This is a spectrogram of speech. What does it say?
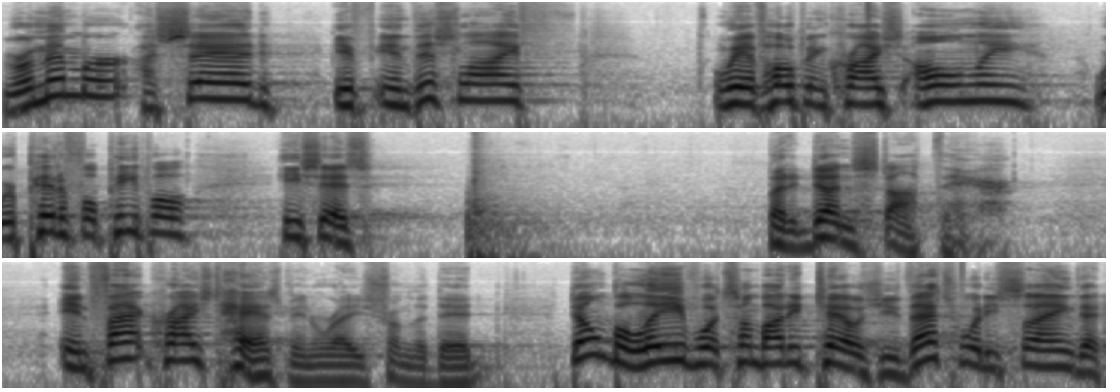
remember I said, if in this life we have hope in Christ only, we're pitiful people, he says, but it doesn't stop there. In fact, Christ has been raised from the dead. Don't believe what somebody tells you. That's what he's saying that,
